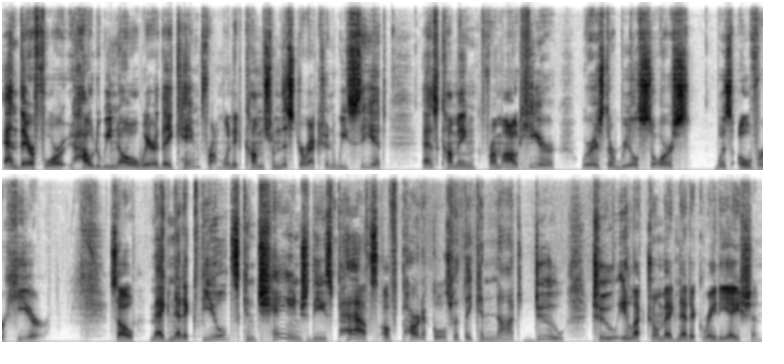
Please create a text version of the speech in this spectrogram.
And therefore, how do we know where they came from? When it comes from this direction, we see it as coming from out here, whereas the real source was over here. So magnetic fields can change these paths of particles but they cannot do to electromagnetic radiation.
